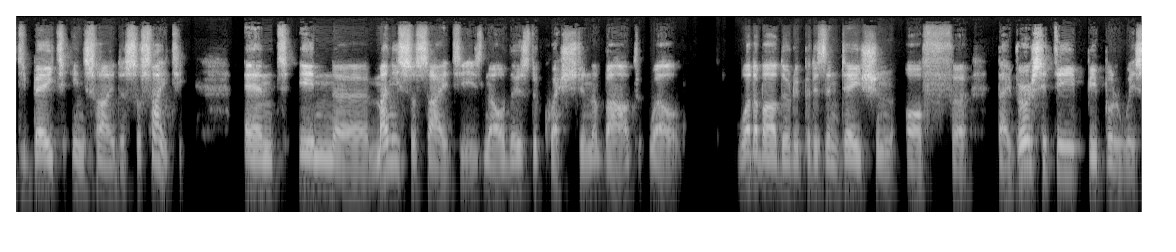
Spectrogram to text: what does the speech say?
debate inside the society. And in uh, many societies now, there's the question about well, what about the representation of uh, diversity, people with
